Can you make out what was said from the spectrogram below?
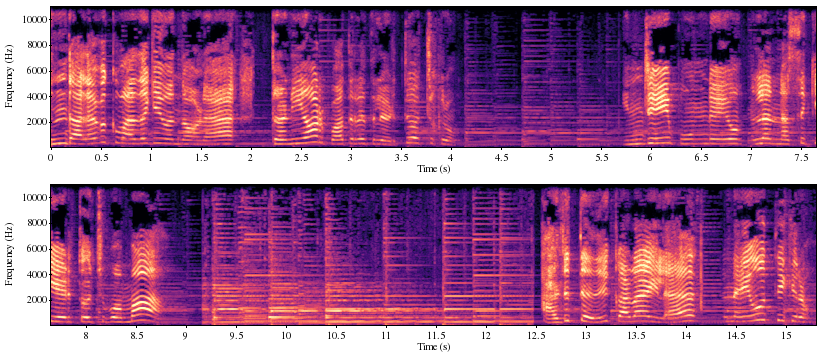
இந்த அளவுக்கு வதக்கி வந்தோடனே தனியாக ஒரு பாத்திரத்தில் எடுத்து வச்சுக்கிறோம். இஞ்சியும் பூண்டையும் நல்லா நசுக்கி எடுத்து வச்சுப்போமா? அடுத்தது கடாயில் எண்ணெய் ஊற்றிக்கிறோம்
